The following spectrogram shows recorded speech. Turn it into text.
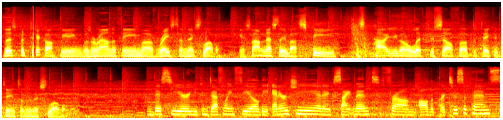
This kickoff meeting was around the theme of race to the next level. It's not necessarily about speed, it's how you're going to lift yourself up to take your team to the next level. This year you can definitely feel the energy and excitement from all the participants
